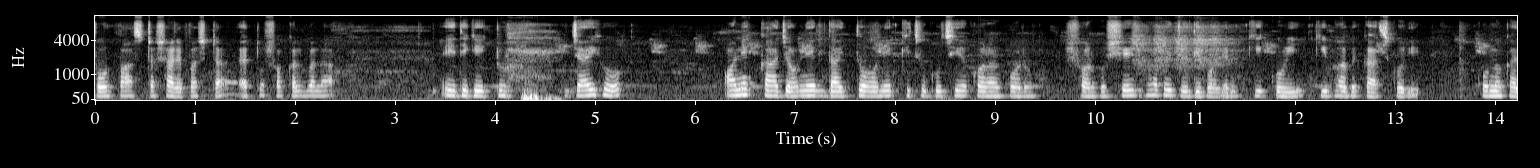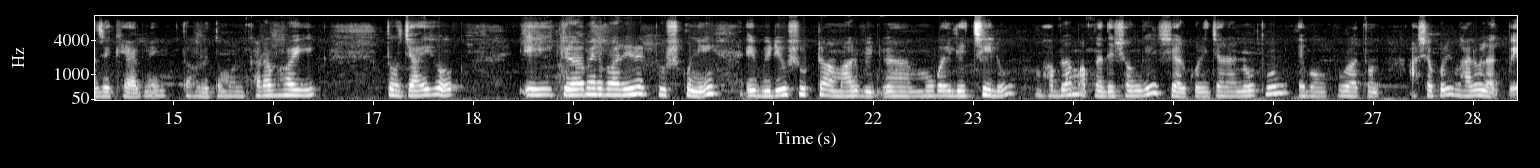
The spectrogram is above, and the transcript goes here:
ভোর পাঁচটা, সাড়ে পাঁচটা, এত সকালবেলা এইদিকে একটু যাই হোক, অনেক কাজ, অনেক দায়িত্ব, অনেক কিছু গুছিয়ে করার পরও সর্বশেষভাবে যদি বলেন কি করি, কীভাবে কাজ করি, কোনো কাজে খেয়াল নেই, তাহলে তো মন খারাপ হয়ই। তো যাই হোক এই গ্রামের বাড়ির পুষ্কুনি এই ভিডিও শ্যুটটা আমার মোবাইলে ছিল। ভাবলাম আপনাদের সঙ্গে শেয়ার করি যারা নতুন এবং পুরাতন। আশা করি ভালো লাগবে।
